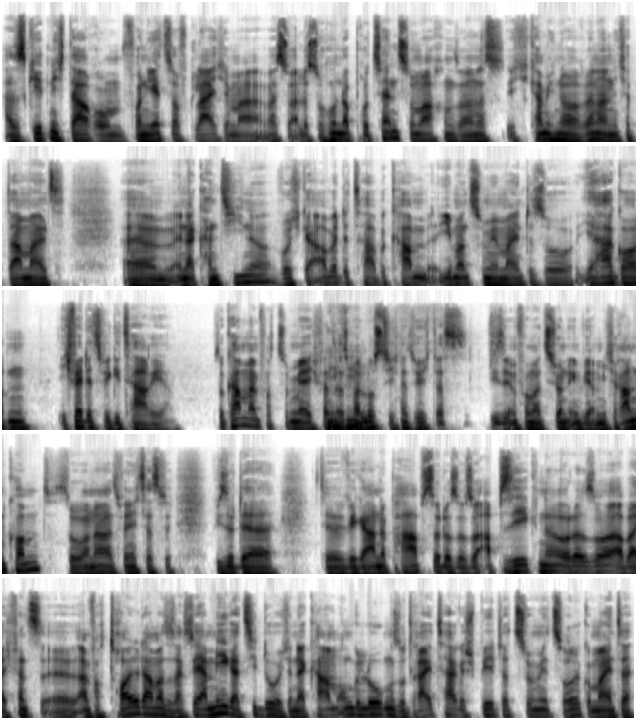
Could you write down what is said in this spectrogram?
Also es geht nicht darum, von jetzt auf gleich immer, weißt du, alles so 100 Prozent zu machen, sondern das, ich kann mich noch erinnern, ich habe damals ähm, in der Kantine, wo ich gearbeitet habe, kam jemand zu mir und meinte so, ja Gordon, ich werde jetzt Vegetarier. So kam einfach zu mir. Ich fand es mhm. erstmal lustig natürlich, dass diese Information irgendwie an mich rankommt. So, ne, als wenn ich das wie so der, der vegane Papst oder so, so absegne oder so. Aber ich fand es äh, einfach toll damals. Du sagst, ja, mega, zieh durch. Und er kam ungelogen so drei Tage später zu mir zurück und meinte,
